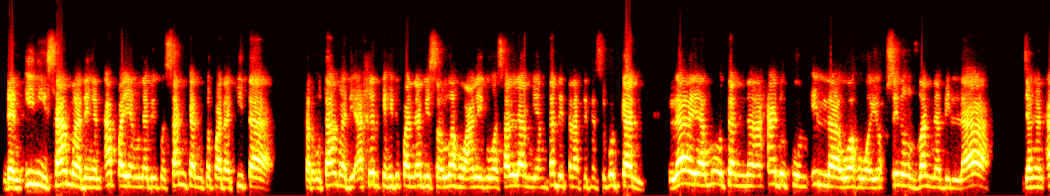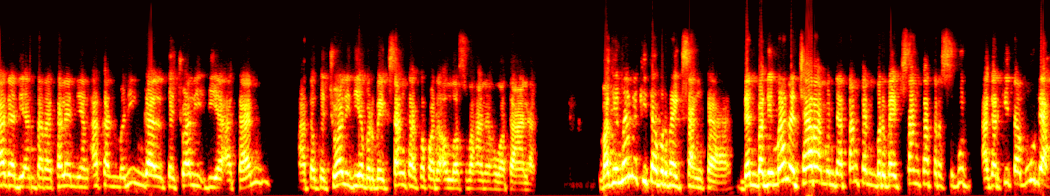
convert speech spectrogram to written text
Dan ini sama dengan apa yang Nabi pesankan kepada kita, terutama di akhir kehidupan Nabi Sallallahu Alaihi Wasallam yang tadi telah kita sebutkan. La yamutanna illa wa huwa yuhsinu dhanna billah. Jangan ada di antara kalian yang akan meninggal kecuali dia akan atau kecuali dia berbaik sangka kepada Allah Subhanahu wa taala. Bagaimana kita berbaik sangka dan bagaimana cara mendatangkan berbaik sangka tersebut agar kita mudah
